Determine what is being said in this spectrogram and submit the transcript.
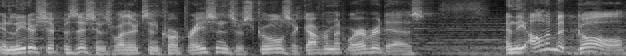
in leadership positions, whether it's in corporations or schools or government, wherever it is. And the ultimate goal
